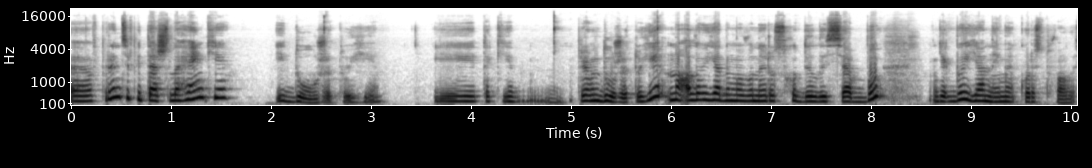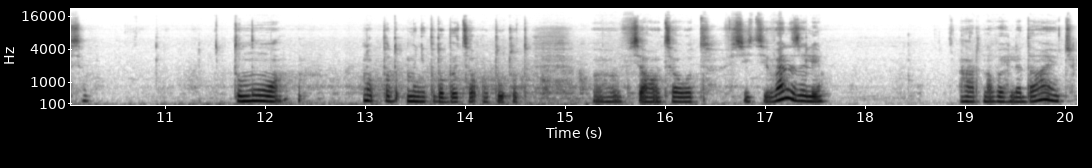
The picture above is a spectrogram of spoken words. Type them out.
Е, В принципі, теж легенькі і дуже тугі. І такі прям дуже тугі. Ну, але я думаю, вони розходилися б, якби я ними користувалася. Тому Ну, под- мені подобається отут от, е, вся оця от, всі ці вензелі. Гарно виглядають.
